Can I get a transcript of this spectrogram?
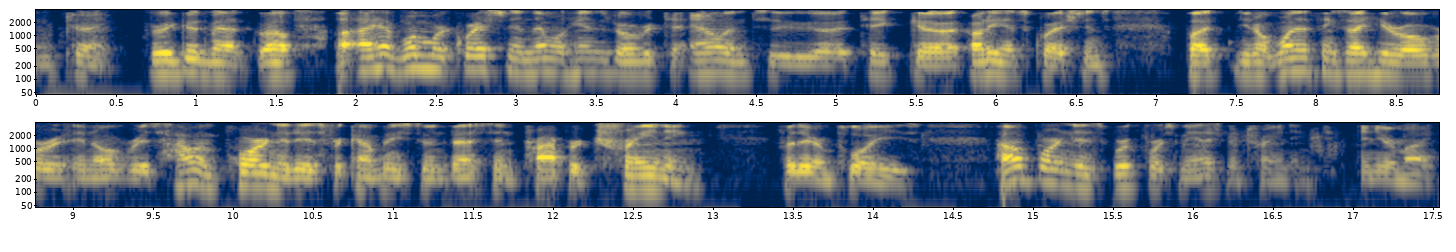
Okay. Very good, Matt. Well, I have one more question, and then we'll hand it over to Alan to uh, take uh, audience questions. But you know, one of the things I hear over and over is how important it is for companies to invest in proper training for their employees. How important is workforce management training in your mind?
